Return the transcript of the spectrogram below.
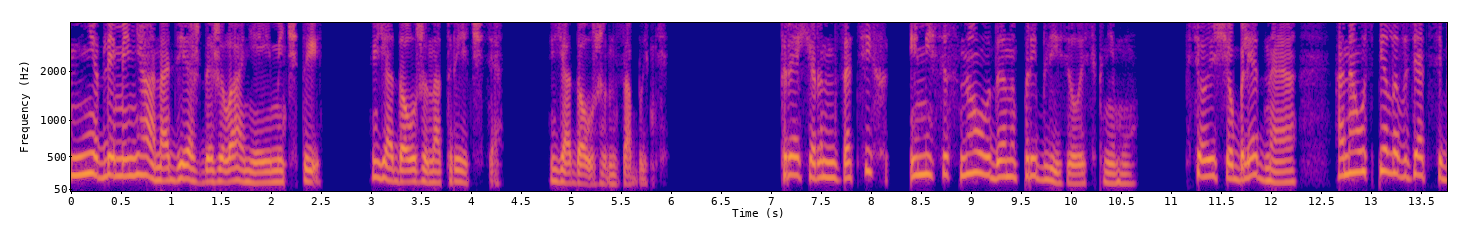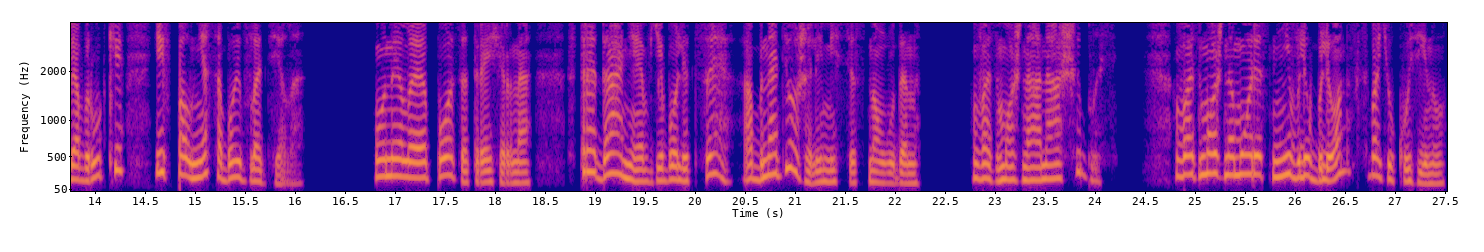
Не для меня надежды, желания и мечты. Я должен отречься. Я должен забыть. Трехерн затих, и миссис Сноуден приблизилась к нему. Все еще бледная, она успела взять себя в руки и вполне собой владела. Унылая поза Трехерна, страдания в его лице обнадежили миссис Сноуден. Возможно, она ошиблась. Возможно, Моррис не влюблен в свою кузину,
